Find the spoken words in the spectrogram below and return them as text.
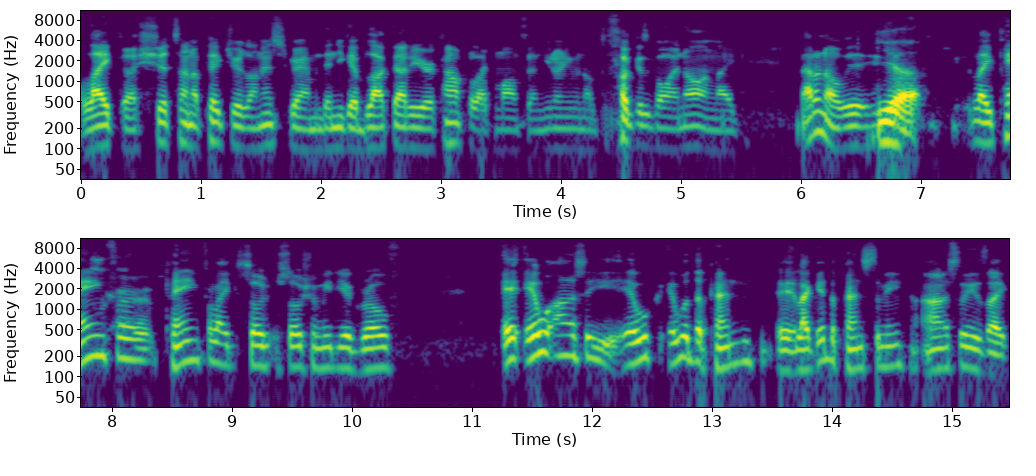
like a shit ton of pictures on Instagram and then you get blocked out of your account for like a month and you don't even know what the fuck is going on like I don't know. Yeah. Like paying for paying for like so, social media growth. It, it will honestly it will it would depend. It, like it depends to me. Honestly, it's like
